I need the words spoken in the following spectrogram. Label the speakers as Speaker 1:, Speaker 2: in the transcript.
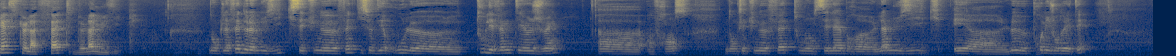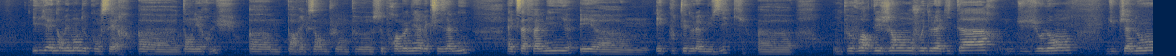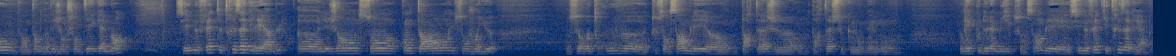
Speaker 1: qu'est-ce que la fête de la musique?
Speaker 2: Donc la fête de la musique, c'est une fête qui se déroule euh, tous les 21 juin euh, en France. Donc c'est une fête où l'on célèbre euh, la musique et le premier jour de l'été. Il y a énormément de concerts dans les rues. par exemple, on peut se promener avec ses amis, avec sa famille et écouter de la musique. Peut voir des gens jouer de la guitare, du violon, du piano, on peut entendre des gens chanter également. C'est une fête très agréable, euh, les gens sont contents, ils sont joyeux. On se retrouve euh, tous ensemble et euh, on, partage, on partage ce que l'on aime, on écoute de la musique tous ensemble et c'est une fête qui est très agréable.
